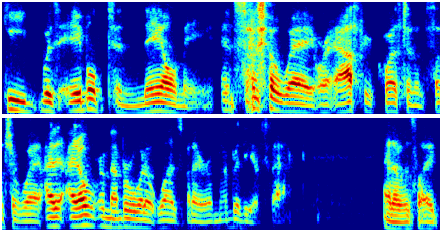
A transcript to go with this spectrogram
He was able to nail me in such a way or ask a question in such a way. I, I don't remember what it was, but I remember the effect. And I was like,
